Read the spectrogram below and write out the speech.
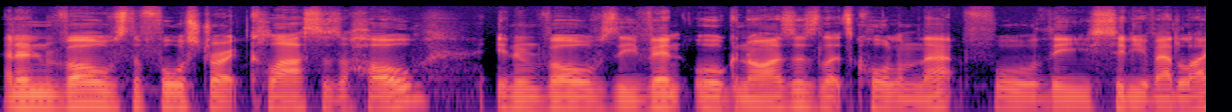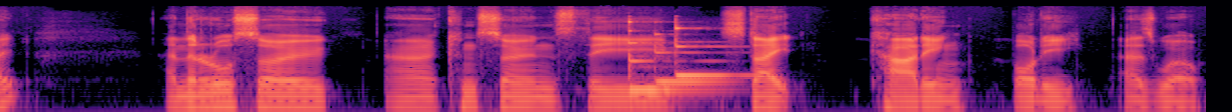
and it involves the four-stroke class as a whole. It involves the event organisers, let's call them that, for the city of Adelaide, and then it also uh, concerns the state karting body as well.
